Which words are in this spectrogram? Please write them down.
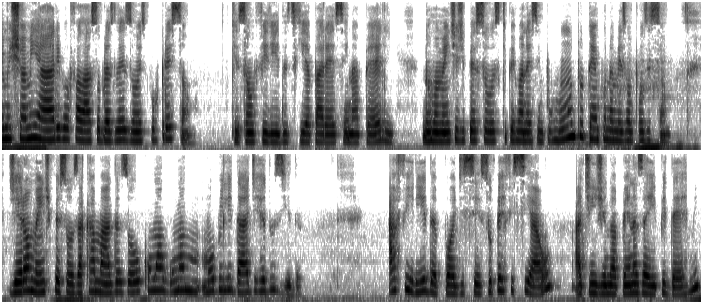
Eu me chamo Yara e vou falar sobre as lesões por pressão, que são feridas que aparecem na pele, normalmente de pessoas que permanecem por muito tempo na mesma posição, geralmente pessoas acamadas ou com alguma mobilidade reduzida. A ferida pode ser superficial, atingindo apenas a epiderme,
